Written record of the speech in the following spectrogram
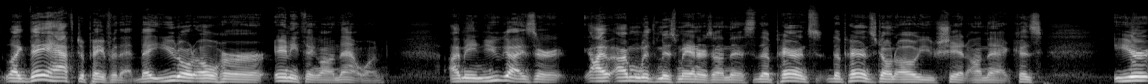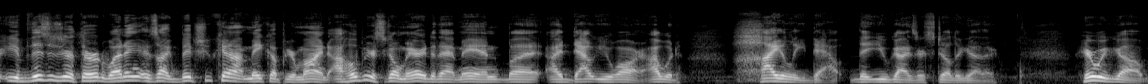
Like they have to pay for that. They, you don't owe her anything on that one. I mean, you guys are I, am with Miss Manners on this. The parents, the parents don't owe you shit on that because you're if this is your third wedding, it's like, bitch, you cannot make up your mind. I hope you're still married to that man, but I doubt you are. I would highly doubt that you guys are still together. Here we go.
